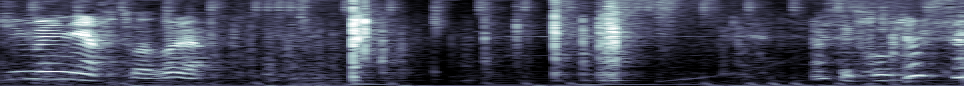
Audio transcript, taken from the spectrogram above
tu m'énerves toi, voilà. Ah, c'est trop bien ça.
